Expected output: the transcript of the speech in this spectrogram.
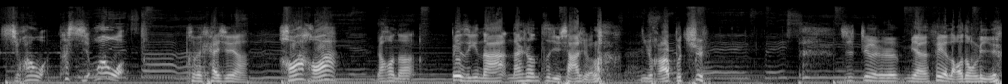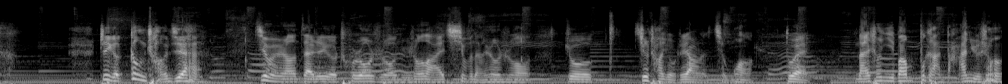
喜欢我，她喜欢我，特别开心啊。好啊好啊，然后呢，被子一拿，男生自己下去了，女孩不去。这这个是免费劳动力，这个更常见。基本上在这个初中时候，女生老爱欺负男生时候，就经常有这样的情况。对，男生一般不敢打女生。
